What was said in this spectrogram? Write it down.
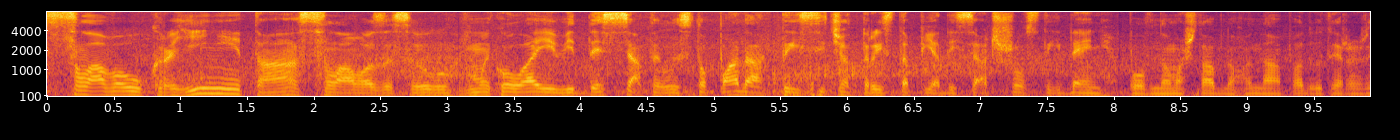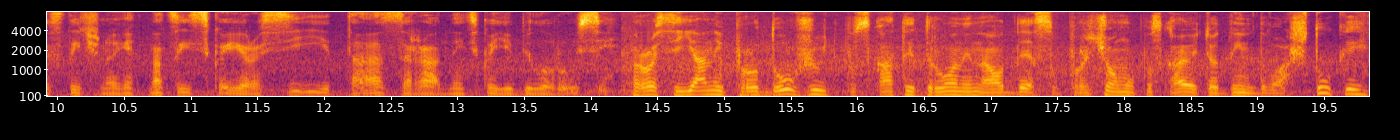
Слава Україні та слава ЗСУ в Миколаєві 10 листопада 1356 день повномасштабного нападу терористичної нацистської Росії та зрадницької Білорусі. Росіяни продовжують пускати дрони на Одесу, причому пускають один-два штуки.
